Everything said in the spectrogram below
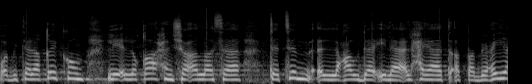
وبتلقيكم للقاح إن شاء الله ستتم العودة إلى الحياة الطبيعية.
